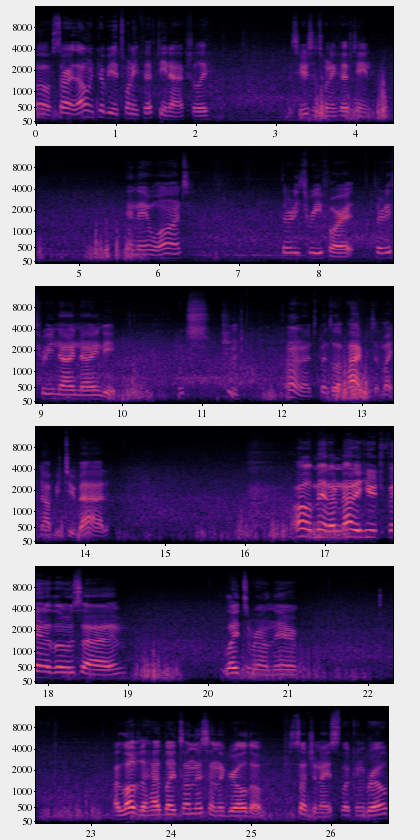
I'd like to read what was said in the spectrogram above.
Oh, sorry, that one could be a 2015 actually. Because here's a 2015. And they want 33 for it. 33,990. Which, hmm, I don't know, it depends on the package. It might not be too bad. I'll admit, I'm not a huge fan of those uh, lights around there. I love the headlights on this and the grill though. Such a nice looking grill.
